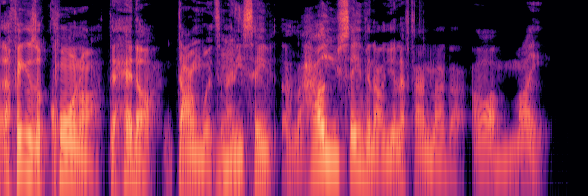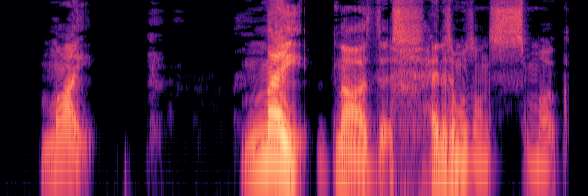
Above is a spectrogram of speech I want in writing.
I think it was a corner, the header downwards, Mm. and he saved. How are you saving that on your left hand like that? Oh, mate, mate, mate. No, Henderson was on smoke.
